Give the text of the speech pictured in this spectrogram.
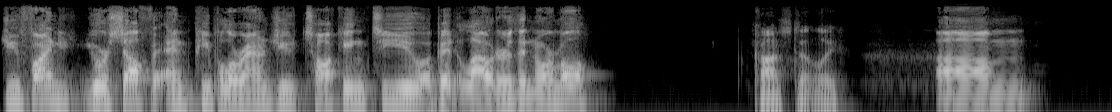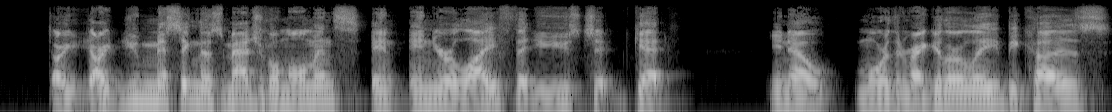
do you find yourself and people around you talking to you a bit louder than normal? Constantly. Um, are you- are you missing those magical moments in in your life that you used to get, you know, more than regularly because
